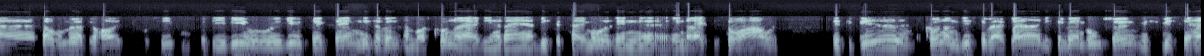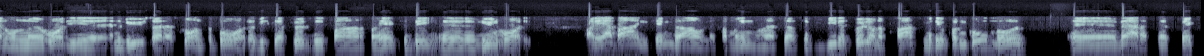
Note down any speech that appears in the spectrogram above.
er, så er humøret jo højt i fordi vi er, jo, vi er jo til eksamen lige så vel som vores kunder er i de her dage, at vi skal tage imod en, øh, en rigtig stor arv. Det skal glide, kunderne de skal være glade, vi skal være en god service, vi skal have nogle øh, hurtige øh, analyser af deres korn på bordet, og vi skal have flyttet det fra, fra A til B øh, lynhurtigt. Og det er bare en kæmpe arv, der kommer ind nu her, så, så vi er da selvfølgelig under pres, men det er jo på den gode måde. Øh, hver deres aspekt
